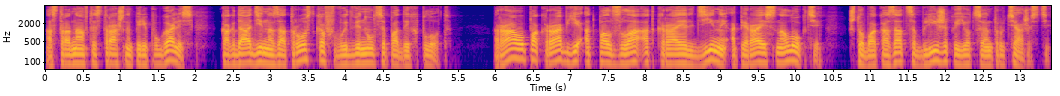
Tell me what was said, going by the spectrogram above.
Астронавты страшно перепугались, когда один из отростков выдвинулся под их плот. Рао по крабье отползла от края льдины, опираясь на локти, чтобы оказаться ближе к ее центру тяжести.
